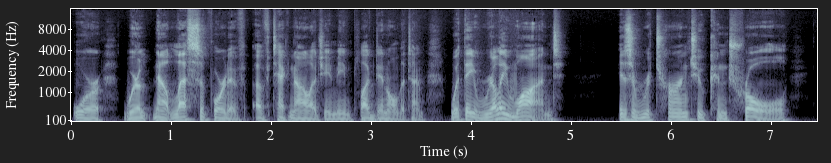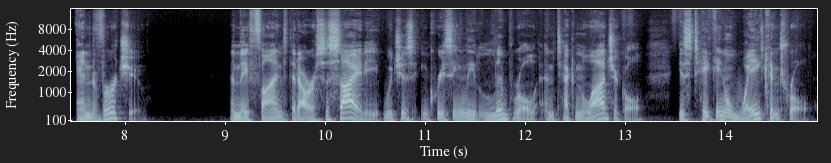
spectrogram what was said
or we're now less supportive of technology and being plugged in all the time. What they really want is a return to control and virtue. And they find that our society, which is increasingly liberal and technological, is taking away control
